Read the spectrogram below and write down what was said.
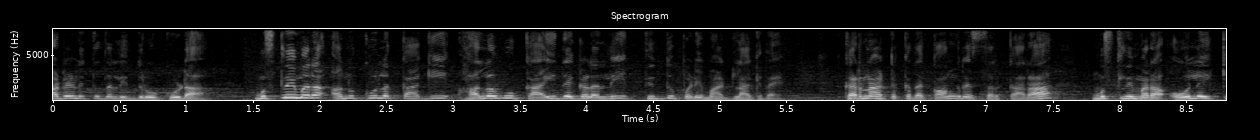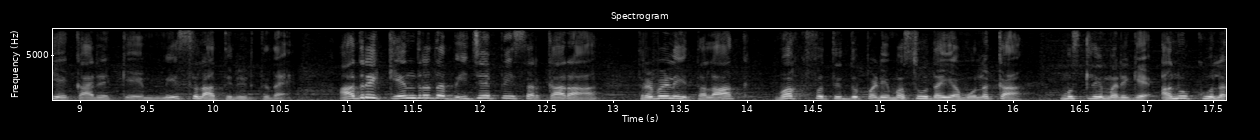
ಆಡಳಿತದಲ್ಲಿದ್ದರೂ ಕೂಡ ಮುಸ್ಲಿಮರ ಅನುಕೂಲಕ್ಕಾಗಿ ಹಲವು ಕಾಯಿದೆಗಳಲ್ಲಿ ತಿದ್ದುಪಡಿ ಮಾಡಲಾಗಿದೆ. ಕರ್ನಾಟಕದ ಕಾಂಗ್ರೆಸ್ ಸರ್ಕಾರ ಮುಸ್ಲಿಮರ ಓಲೈಕೆ ಕಾರ್ಯಕ್ಕೆ ಮೀಸಲಾತಿ ನೀಡುತ್ತಿದೆ ಆದರೆ ಕೇಂದ್ರದ ಬಿಜೆಪಿ ಸರ್ಕಾರ ತ್ರಿವಳಿ ತಲಾಖ್ ವಕ್ಫ್ ತಿದ್ದುಪಡಿ ಮಸೂದೆಯ ಮೂಲಕ ಮುಸ್ಲಿಮರಿಗೆ ಅನುಕೂಲ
